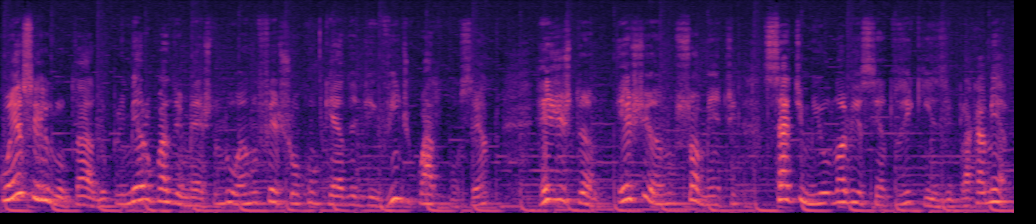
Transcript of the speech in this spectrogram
Com esse resultado, o primeiro quadrimestre do ano fechou com queda de 24%, registrando este ano somente 7.915 emplacamentos.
